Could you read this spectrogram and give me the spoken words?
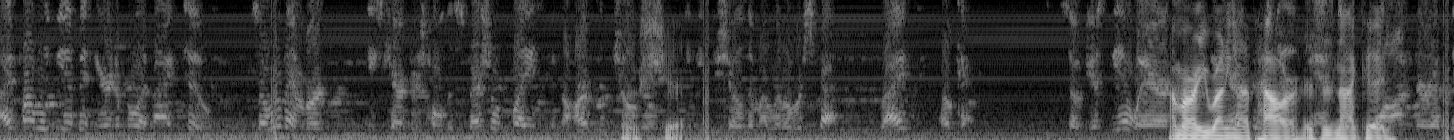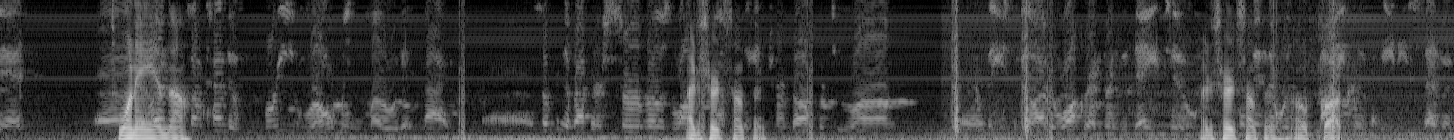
I'd probably be a bit irritable at night too. So remember, these characters hold a special place in the hearts of children. Oh, shit. You need to show them a little respect, right? Okay. So just be aware. I'm already running out of power. This is not good. It's Uh, 1 a.m. now. Some kind of free roaming mode at night. Uh, something about their servos. I just heard locking up, something. They get turned off for too long. Uh, they used to be allowed to walk around during just heard something. I just heard something. Oh fuck. Bite of 87.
